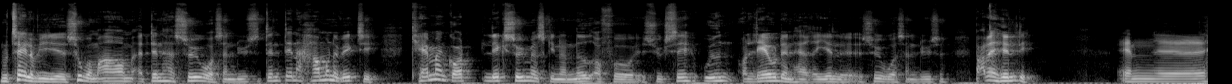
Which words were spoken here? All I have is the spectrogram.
Nu taler vi øh, super meget om, at den her søgeordsanalyse, den, den er hammerne vigtig. Kan man godt lægge søgemaskinerne ned og få øh, succes, uden at lave den her reelle øh, søgeordsanalyse? Bare vær heldig. Jamen, øh,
